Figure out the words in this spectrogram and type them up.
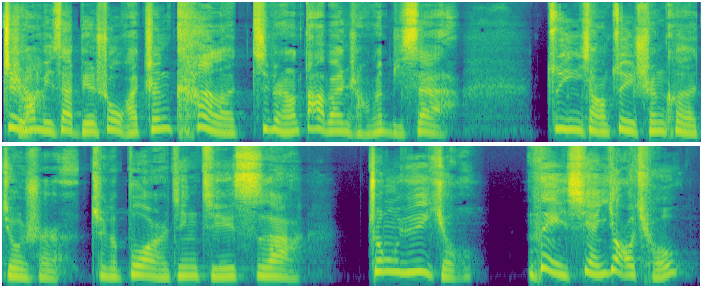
这场比赛别说，我还真看了基本上大半场的比赛啊，最印象最深刻的就是这个波尔津吉斯啊，终于有内线要球、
